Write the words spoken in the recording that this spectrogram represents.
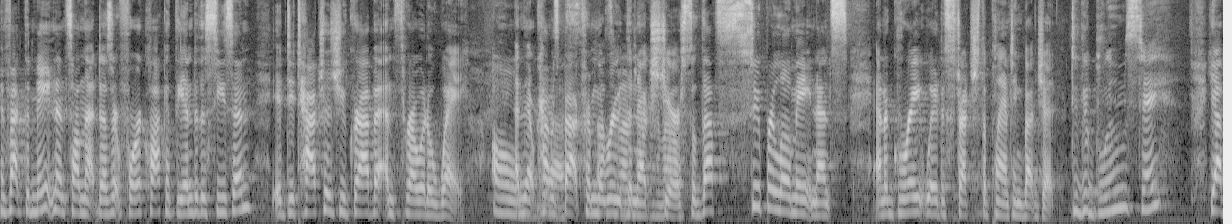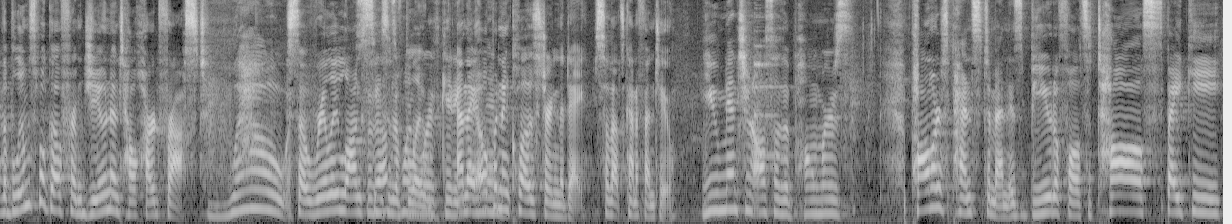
In fact, the maintenance on that desert four o'clock at the end of the season, it detaches, you grab it and throw it away. Oh, and that comes yes. back from the That's root the next year. about. So that's super low maintenance and a great way to stretch the planting budget. Do the blooms stay? Yeah, the blooms will go from June until hard frost. Wow. So really long So season of bloom. And they And open and close during the day. So that's kind of fun too. You mentioned also the Palmer's. Palmer's penstemon is beautiful. It's a tall, spiky,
